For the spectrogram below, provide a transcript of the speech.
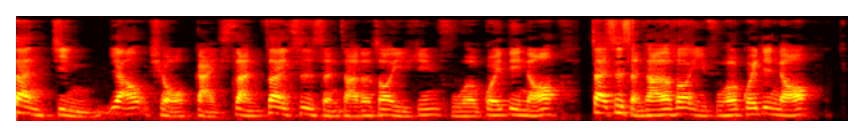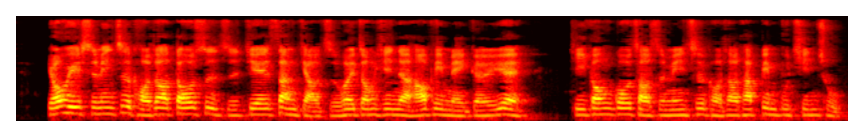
但仅要求改善。再次审查的时候已经符合规定了哦。再次审查的时候已符合规定了哦。由于实名制口罩都是直接上缴指挥中心的，好品每个月提供多少实名制口罩，他并不清楚。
